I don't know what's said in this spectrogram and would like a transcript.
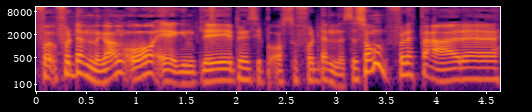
for, for denne gang, og egentlig i prinsippet også for denne sesong. For dette er uh,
